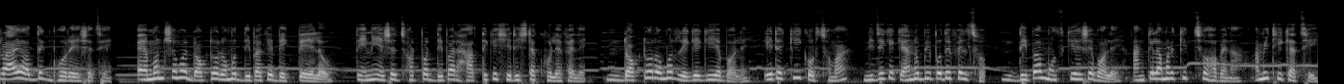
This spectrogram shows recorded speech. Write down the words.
প্রায় অর্ধেক ভরে এসেছে। এমন সময় ডক্টর ওমর দীপাকে দেখতে এলো। তিনি এসে ঝটপট দীপার হাত থেকে সিরিজটা খুলে ফেলে। ডক্টর ওমর রেগে গিয়ে বলে, এটা কি করছ মা? নিজেকে কেন বিপদে ফেলছো? দীপা মুচকি হেসে বলে, আঙ্কেল, আমার কিচ্ছু হবে না। আমি ঠিক আছি।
